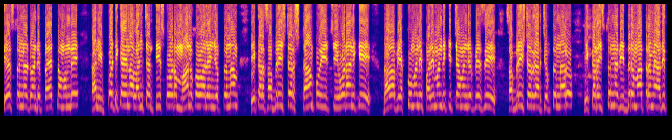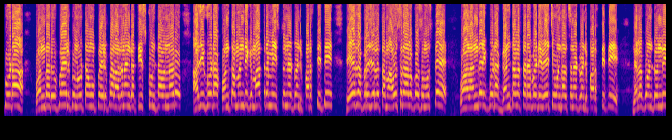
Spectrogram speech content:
చేస్తున్నటువంటి ప్రయత్నం ఉంది. కానీ ఇప్పటికైనా లంచం తీసుకోవడం మానుకోవాలి అని చెప్తున్నాం. ఇక్కడ సబ్ రిజిస్టర్ స్టాంపు ఇచ్చి ఇవ్వడానికి దాదాపు ఎక్కువ మంది పది మందికి ఇచ్చామని చెప్పేసి సబ్ రిజిస్టర్ గారు చెప్తున్నారు. ఇక్కడ ఇస్తున్నది ఇద్దరు మాత్రమే అది కూడా వంద రూపాయలకు నూట ముప్పై రూపాయలు అదనంగా తీసుకుంటా ఉన్నారు. అది కూడా కొంతమందికి మాత్రమే ఇస్తున్నట్టు ఇస్తున్నటువంటి పరిస్థితి పేద ప్రజలు తమ అవసరాల కోసం వస్తే వాళ్ళందరికీ కూడా గంటల తరబడి వేచి ఉండాల్సినటువంటి పరిస్థితి నెలకొంటుంది.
